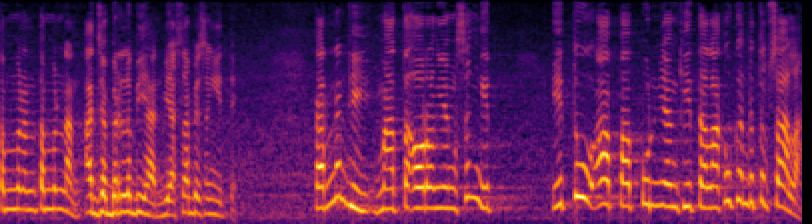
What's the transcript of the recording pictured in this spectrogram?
temenan-temenan, aja berlebihan, biasa be sengite. Karena di mata orang yang sengit, itu apa pun yang kita lakukan tetap salah.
